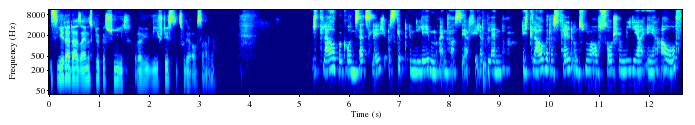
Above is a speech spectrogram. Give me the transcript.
ist jeder da seines Glückes Schmied? Oder wie, wie stehst du zu der Aussage? Ich glaube grundsätzlich, es gibt im Leben einfach sehr viele Blender. Ich glaube, das fällt uns nur auf Social Media eher auf,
